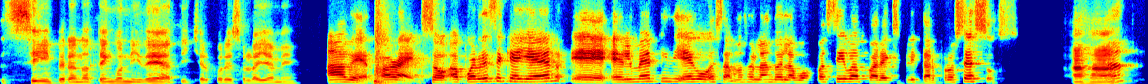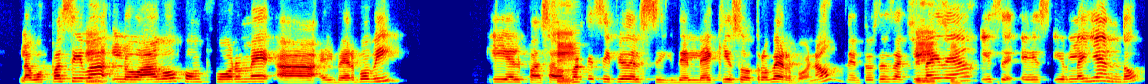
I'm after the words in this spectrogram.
Sí, pero no tengo ni idea, teacher, por eso la llamé. A ver, all right. So, acuérdese que ayer eh, Elmer y Diego estamos hablando de la voz pasiva para explicar procesos. Ajá. ¿ah? La voz pasiva lo hago conforme a el verbo be y el pasado Sí. participio del, del X otro verbo, ¿no? Entonces aquí la Sí, idea es, es ir leyendo,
